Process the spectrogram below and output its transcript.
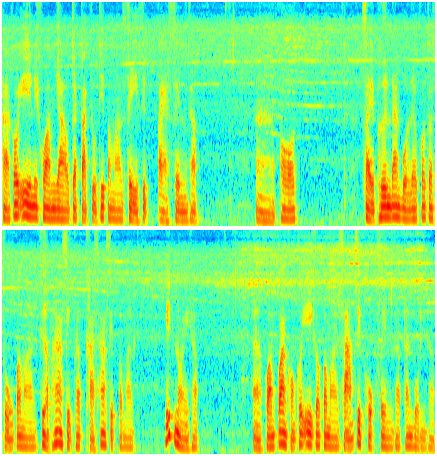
ขาเก้าอี้ในความยาวจะตัดอยู่ที่ประมาณ 48เซนครับอพอใส่พื้นด้านบนแล้วก็จะสูงประมาณเกือบ 50 ครับ ขาด 50 ประมาณนิดหน่อยครับ ความกว้างของเก้าอี้ก็ประมาณ 36เซนครับด้านบนครับ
